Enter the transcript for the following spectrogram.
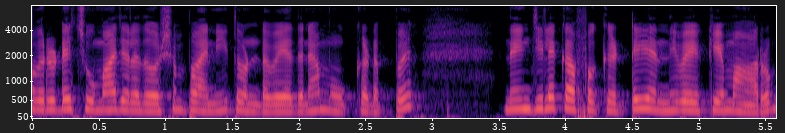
അവരുടെ ചുമ ജലദോഷം പനി തൊണ്ടവേദന മൂക്കടപ്പ് നെഞ്ചിലെ കഫക്കെട്ട് എന്നിവയൊക്കെ മാറും.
